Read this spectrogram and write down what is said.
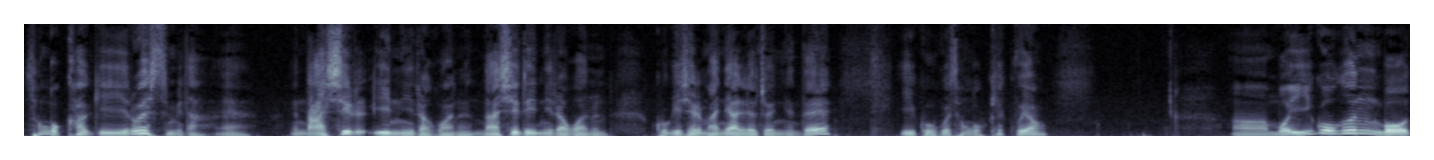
선곡하기로 했습니다. 예. 나실인이라고 하는 나실인이라고 하는 곡이 제일 많이 알려져 있는데 이 곡을 선곡했고요. 어, 뭐 이 곡은 뭐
